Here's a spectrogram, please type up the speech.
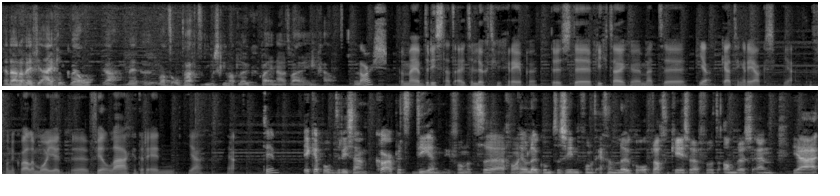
En daardoor heeft je eigenlijk wel ja, met, uh, wat opdrachten die misschien wat leuker qua inhoud waren ingehaald. Lars? Bij mij op 3 staat uit de lucht gegrepen. Dus de vliegtuigen met uh, ja. kettingreactie. Ja, dat vond ik wel een mooie, veel lagen erin. Ja, ja. Tim? Ik heb op 3 staan Carpet Diem. Ik vond het uh, gewoon heel leuk om te zien. Ik vond het echt een leuke opdracht. Een keer eens even wat anders. En ja,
